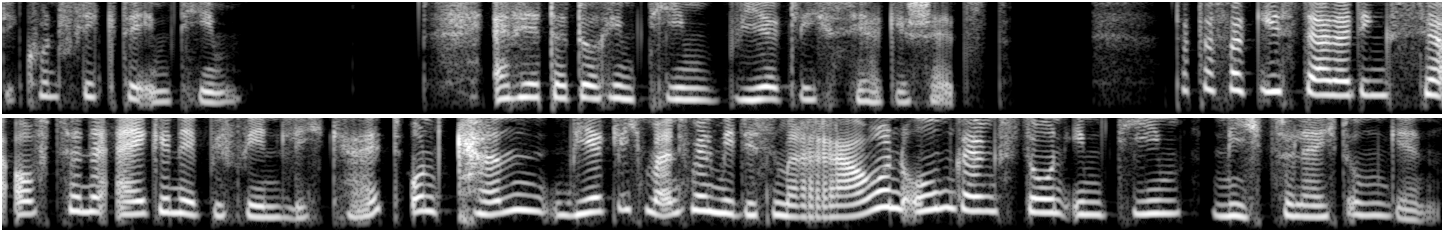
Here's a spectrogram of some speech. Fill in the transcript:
die Konflikte im Team. Er wird dadurch im Team wirklich sehr geschätzt. Dabei vergisst er allerdings sehr oft seine eigene Befindlichkeit und kann wirklich manchmal mit diesem rauen Umgangston im Team nicht so leicht umgehen.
